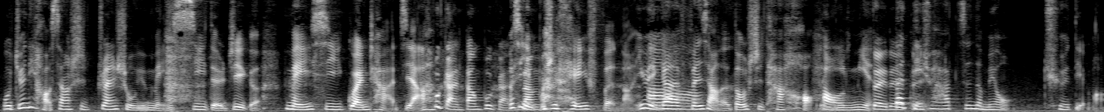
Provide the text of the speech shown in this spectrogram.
我觉得你好像是专属于梅西的这个梅西观察家，不敢当，不敢当，而且也不是黑粉啊，因为你刚才分享的都是他好的一面，对对，但的确他真的没有缺点吗？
